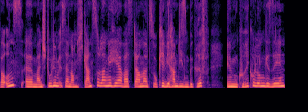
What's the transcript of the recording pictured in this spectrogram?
Bei uns, äh, mein Studium ist ja noch nicht ganz so lange her, war es damals so, okay, wir haben diesen Begriff im Curriculum gesehen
